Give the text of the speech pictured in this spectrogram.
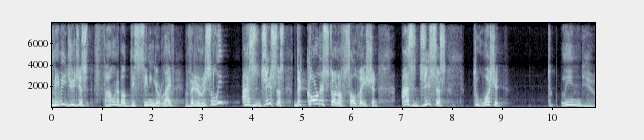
Maybe you just found about this sin in your life very recently Ask Jesus, the cornerstone of salvation. Ask Jesus to wash it, to clean you.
